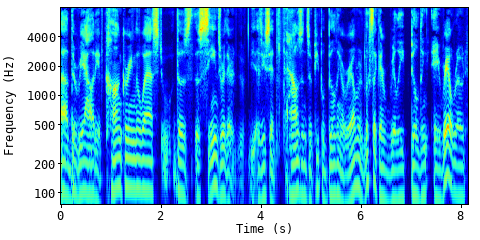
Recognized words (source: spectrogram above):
uh, the reality of conquering the West. Those those scenes where there, as you said, thousands of people building a railroad. It looks like they're really building a railroad,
